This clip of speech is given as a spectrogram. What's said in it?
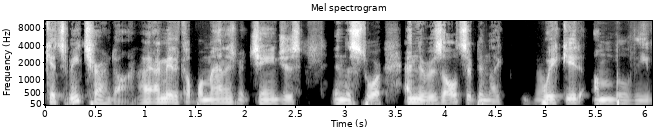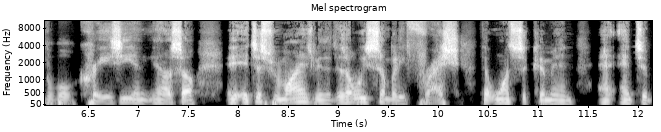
gets me turned on. I, I made a couple management changes in the store and the results have been like wicked unbelievable crazy and you know so it, it just reminds me that there's always somebody fresh that wants to come in and, and to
